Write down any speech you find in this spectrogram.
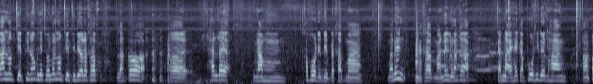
บ้านร่มจิตพี่น้องประชาชนบ้านร่มจิตทีเดียวนะครับ แล้วก็ท่านได้นำข้าวโพดดิบๆนะครับ มามานึ่งนะครับ มานึ่งแล้วก็ จำหน่ายให้กับผู้ที่เดินทางผ่านไป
